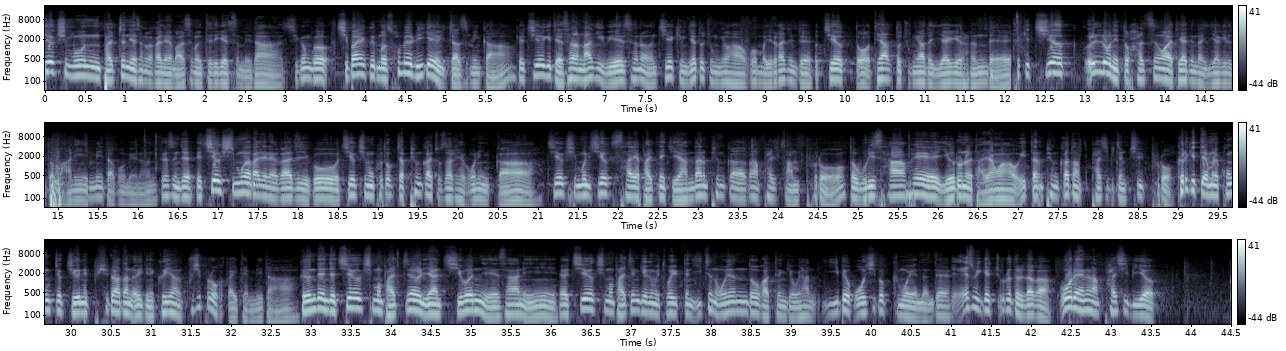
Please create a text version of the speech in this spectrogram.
지역신문 발전 예산과 관련해 말씀을 드리겠습니다. 지금 그 지방의 그 뭐 소멸 위기에 있지 않습니까? 그 지역이 되살아나기 위해서는 지역 경제도 중요하고 뭐 여러 가지 이제 지역도 대학도 중요하다 이야기를 하는데 특히 지역 언론이 또 활성화돼야 된다는 이야기를 또 많이 합니다 보면은 그래서 이제 지역 신문과 관련해 가지고 지역 신문 구독자 평가 조사를 해보니까 지역 신문이 지역 사회 발전에 기여한다는 평가가 83%또 우리 사회의 여론을 다양화하고 있다는 평가도 82.7% 그렇기 때문에 공적 지원이 필요하다는 의견이 거의 한 90% 가까이 됩니다. 그런데 이제 지역 신문 발전을 위한 지원 예산이 어, 지역 신문 발전 기금이 도입된 2005년도 같은 경우에 한 250억 규모였는데 계속 이게 줄어들다가 올해는 한 82억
